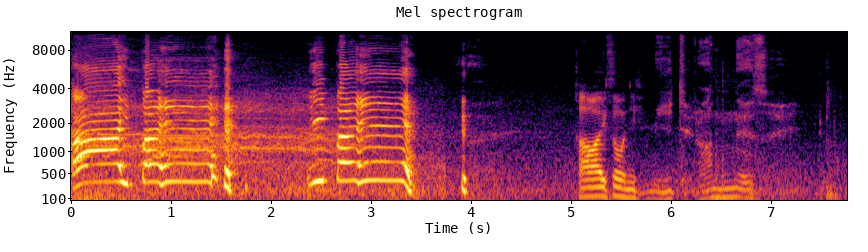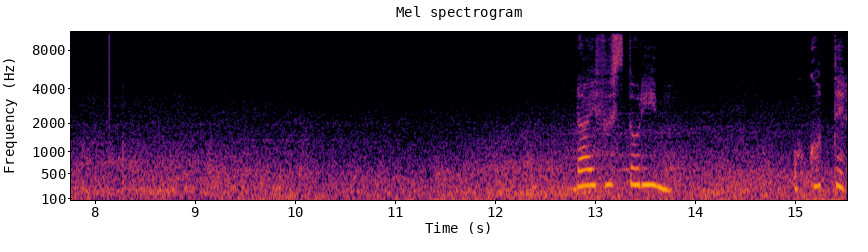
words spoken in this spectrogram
あー一般兵。一般兵。かわいそうに見てらんねえぜライフストリーム怒ってる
